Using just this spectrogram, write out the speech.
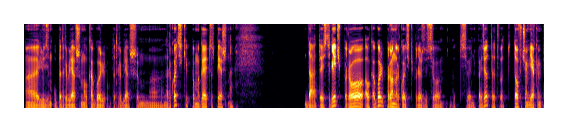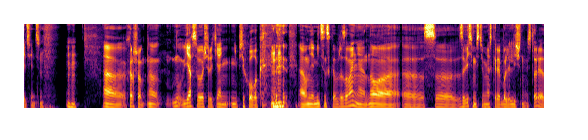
э, людям, употреблявшим алкоголь, употреблявшим э, наркотики, помогает успешно. Да, то есть речь про алкоголь, про наркотики прежде всего. Вот сегодня пойдет. Это вот то, в чем я компетентен. Угу. А, хорошо. А, ну, я, в свою очередь, я не психолог. Mm-hmm. у меня медицинское образование, но э, с зависимостью у меня скорее более личная история.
